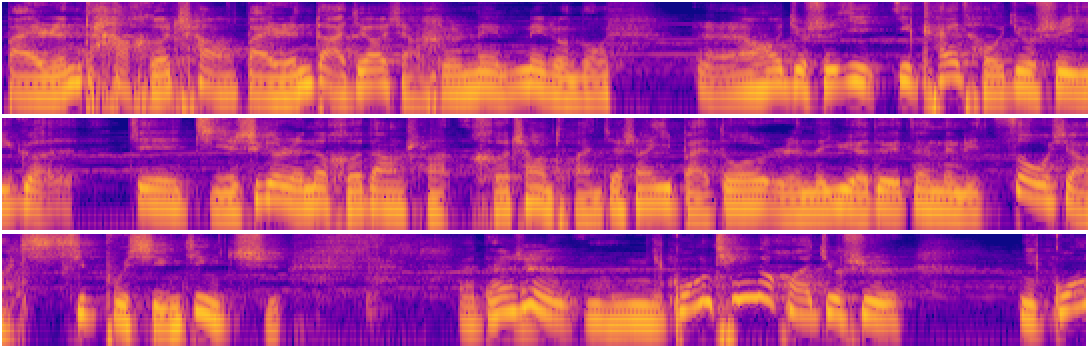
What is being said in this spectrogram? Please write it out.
百人大合唱、百人大交响，就是那那种东西。然后就是一一开头就是一个这几十个人的合唱团，合唱团加上一百多人的乐队在那里奏响 西部行进曲啊。但是你光听的话，就是。你光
